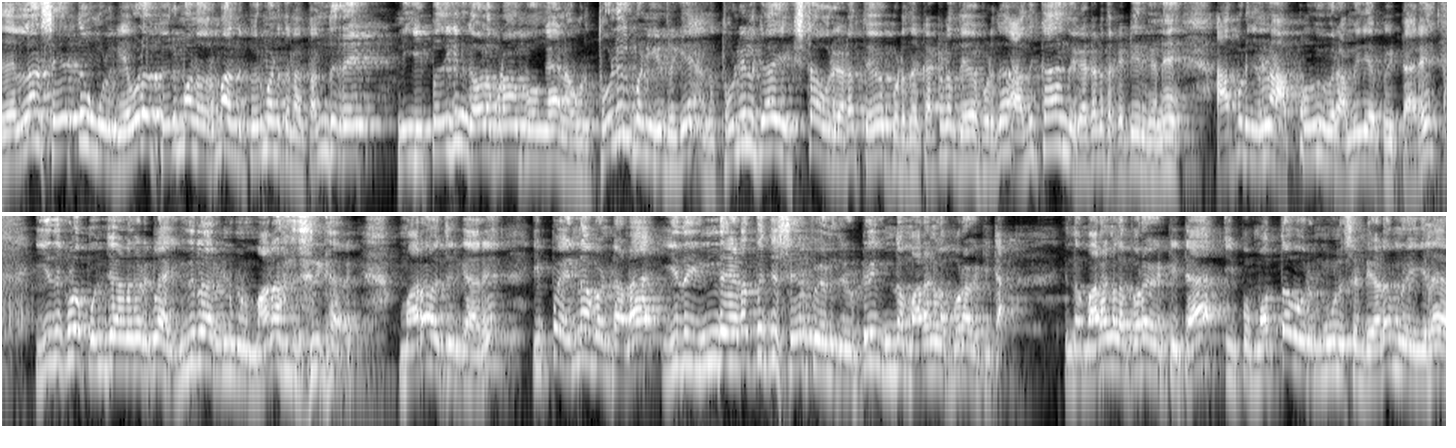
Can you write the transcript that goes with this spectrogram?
இதெல்லாம் சேர்த்து உங்களுக்கு எவ்வளோ பெருமானம் வருமோ அந்த பெருமானத்தை நான் தந்து தந்துடுறேன் நீங்கள் இப்போதைக்குன்னு கவலைப்படாமல் போங்க. நான் ஒரு தொழில் பண்ணிக்கிட்டு இருக்கேன். அந்த தொழிலுக்காக எக்ஸ்ட்ரா ஒரு இடம் தேவைப்படுது கட்டடம் தேவைப்படுது. அதுக்காக இந்த கட்டடத்தை கட்டியிருக்கேனே அப்படின்னு சொன்னால் அப்போவும் இவர் அமைதியாக போயிட்டார். இதுக்குள்ளே கொஞ்சம் இடம் கிடக்கல. இதில் ரெண்டு மூணு மரம் வச்சுருக்காரு. மரம் வச்சுருக்காரு. இப்போ என்ன பண்ணிட்டானா இது இந்த இடத்துக்கு சேஃப் வேணும்னு சொல்லிட்டு இந்த மரங்களை பூரா வெட்டிட்டான். இந்த மரங்களை பூரா வெட்டிட்டேன் இப்போ மொத்தம் ஒரு மூணு சென்ட் இடம் வைங்களேன்.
